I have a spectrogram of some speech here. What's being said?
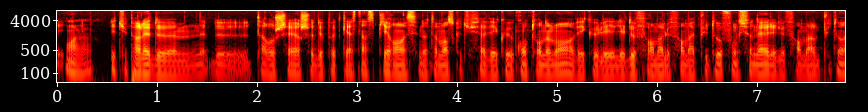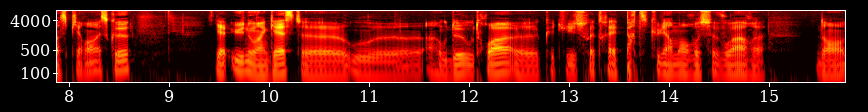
et, voilà. et, tu parlais de, de, ta recherche de podcasts inspirants, c'est notamment ce que tu fais avec euh, Contournement, avec les, les, deux formats, le format plutôt fonctionnel et le format plutôt inspirant. Est-ce que il y a une ou un guest, euh, ou euh, un ou deux ou trois, euh, que tu souhaiterais particulièrement recevoir dans,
